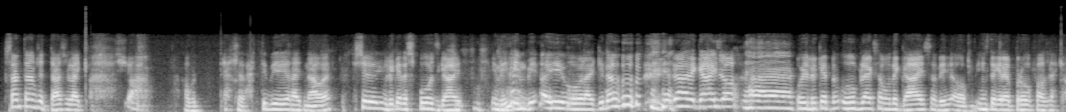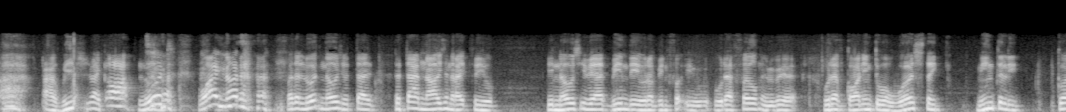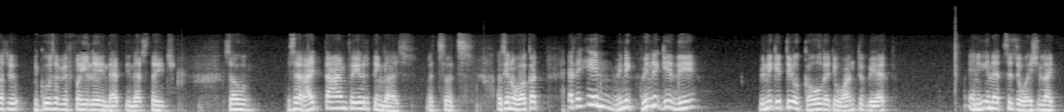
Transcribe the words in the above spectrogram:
Sometimes it does like ah, yeah, I would actually like to be here right now, eh? Especially you look at the sports guy in the NBA or like you know, you know the guys are. Uh, Or you look at the All Blacks, some of the guys on the um, Instagram profiles, like, ah, I wish, like, ah, Lord, why not? But the Lord knows your time. The time now isn't right for you. He knows if you have been there, you would have been, you would have failed, and would have gone into a worse state mentally because you, because of your failure in that in that stage. So it's the right time for everything, guys. It's it's it's gonna work out. At the end, when you when you get there, when you get to your goal that you want to be at, and you're in that situation, like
